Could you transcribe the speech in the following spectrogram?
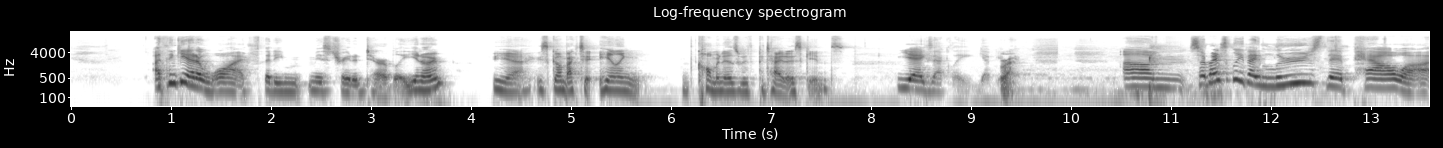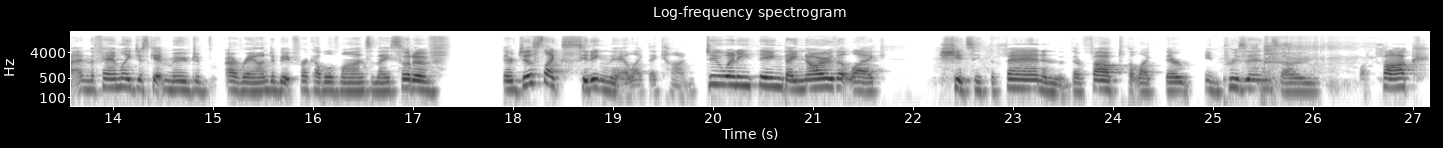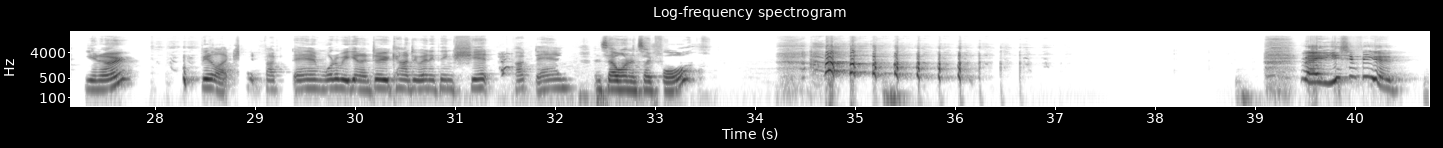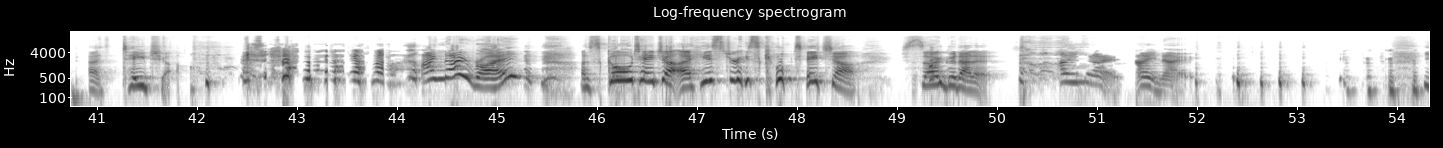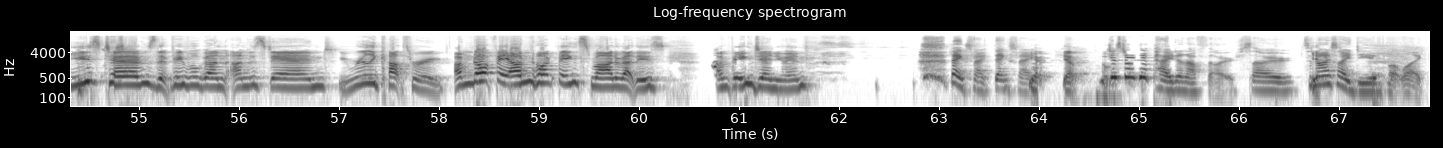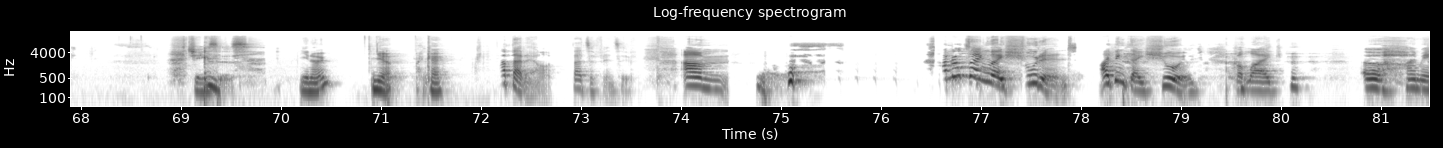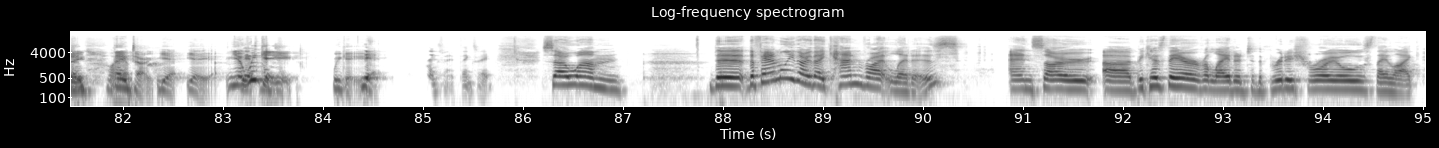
I think he had a wife that he mistreated terribly. You know? Yeah, he's gone back to healing commoners with potato skins. Yeah, exactly. Yep. yep, Right. yep. Um, so basically, they lose their power, and the family just get moved around a bit for a couple of months, and they sort of they're just like sitting there, like they can't do anything. They know that like shit's hit the fan and they're fucked, but like they're in prison, so like fuck, you know. Be like shit, fuck, damn. What are we gonna do? Can't do anything. Shit, fuck, damn, and so on and so forth. Mate, you should be a, a teacher, I know, right? a school teacher, a history school teacher. So good at it. I know, I know. Use terms that people can understand. You really cut through. I'm not being I'm not being smart about this. I'm being genuine. Thanks, mate. Thanks, mate. Yep, yep. We just don't get paid enough, though. So it's a Yeah. nice idea, but like, Jesus, you know, Yeah. Okay. cut that out. That's offensive. Um, I'm not saying they shouldn't. I think they should, but like, uh, I mean, They, they don't. Yeah, yeah, yeah. Yeah, Yeah, we get you. We get you. Yeah. Thanks, mate. Thanks, mate. So, um, the the family though they can write letters, and so uh, because they're related to the British royals, they like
